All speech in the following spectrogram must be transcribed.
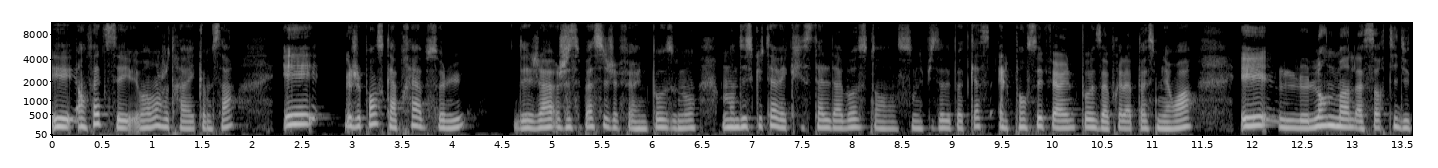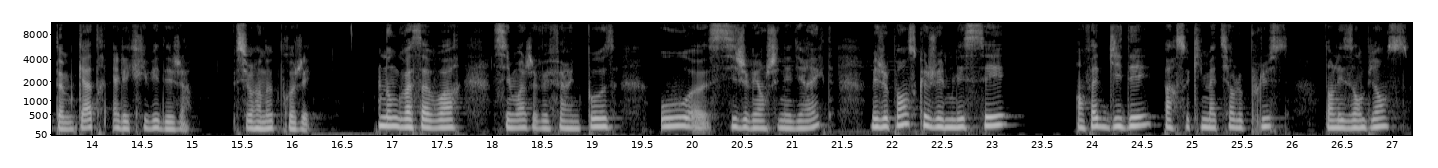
Et en fait, c'est vraiment, je travaille comme ça. Et je pense qu'après Absolu, déjà, je ne sais pas si je vais faire une pause ou non. On en discutait avec Christelle Dabos dans son épisode de podcast. Elle pensait faire une pause après la passe miroir. Et le lendemain de la sortie du tome 4, elle écrivait déjà sur un autre projet. Donc va savoir si moi je vais faire une pause ou euh, si je vais enchaîner direct. Mais je pense que je vais me laisser en fait guider par ce qui m'attire le plus dans les ambiances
